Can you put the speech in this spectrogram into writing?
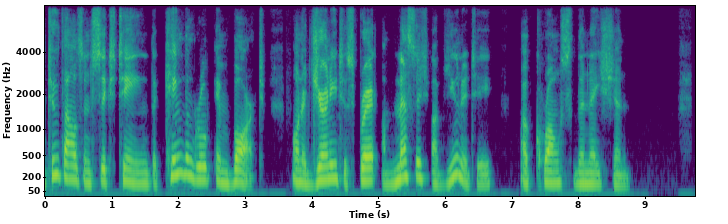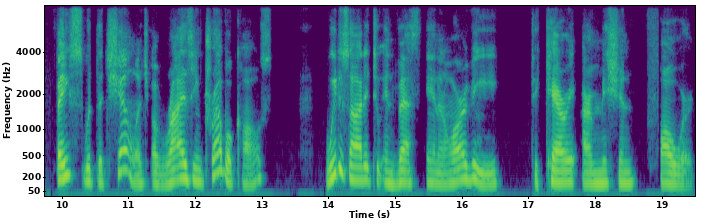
2016, the Kingdom Group embarked on a journey to spread a message of unity across the nation. Faced with the challenge of rising travel costs, we decided to invest in an RV to carry our mission forward.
